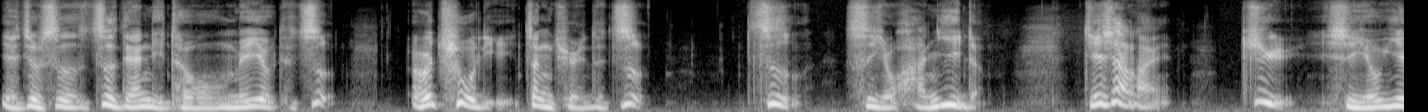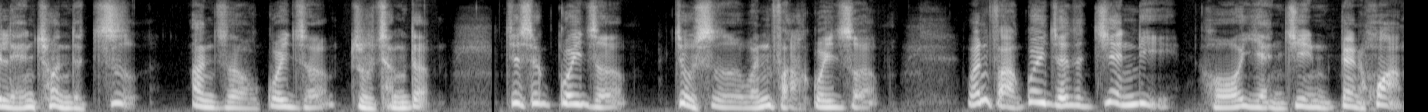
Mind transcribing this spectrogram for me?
也就是字典里头没有的字，而处理正确的字。字是有含义的。接下来，句是由一连串的字按照规则组成的。这些规则就是文法规则，文法规则的建立和演进变化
